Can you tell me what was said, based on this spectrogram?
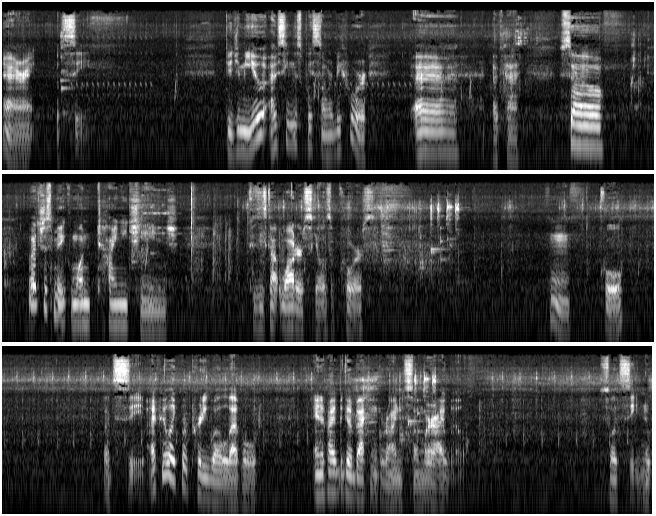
Alright, let's see. Digimyu? I've seen this place somewhere before. Uh, okay. So, let's just make one tiny change. Because he's got water skills, of course. Hmm cool. Let's see. I feel like we're pretty well leveled. And if I have to go back and grind somewhere, I will. So let's see. Nope.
